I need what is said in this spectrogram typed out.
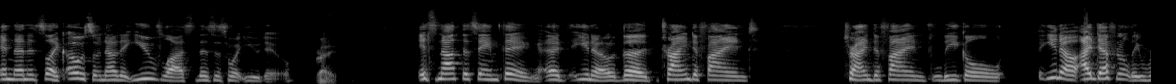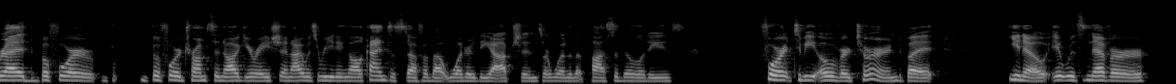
and then it's like oh so now that you've lost this is what you do Right. it's not the same thing uh, you know the trying to find trying to find legal you know i definitely read before before trump's inauguration i was reading all kinds of stuff about what are the options or what are the possibilities for it to be overturned but you know it was never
